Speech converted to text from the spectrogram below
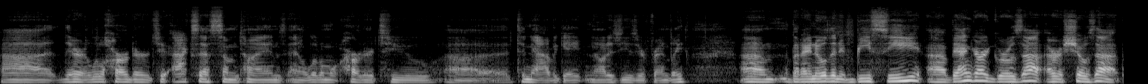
Uh, they're a little harder to access sometimes and a little more harder to uh, to navigate, not as user friendly. Um, but I know that at BC, uh, Vanguard grows up or shows up,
